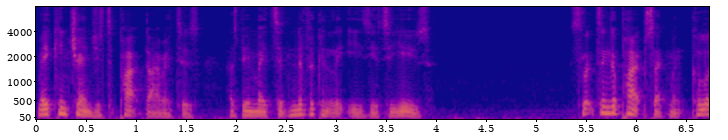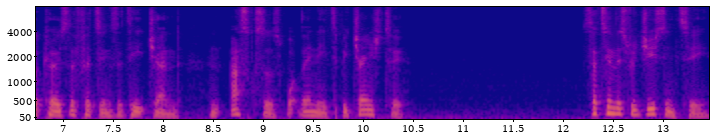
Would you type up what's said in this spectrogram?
Making changes to pipe diameters has been made significantly easier to use. Selecting a pipe segment colour codes the fittings at each end and asks us what they need to be changed to. Setting this reducing T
